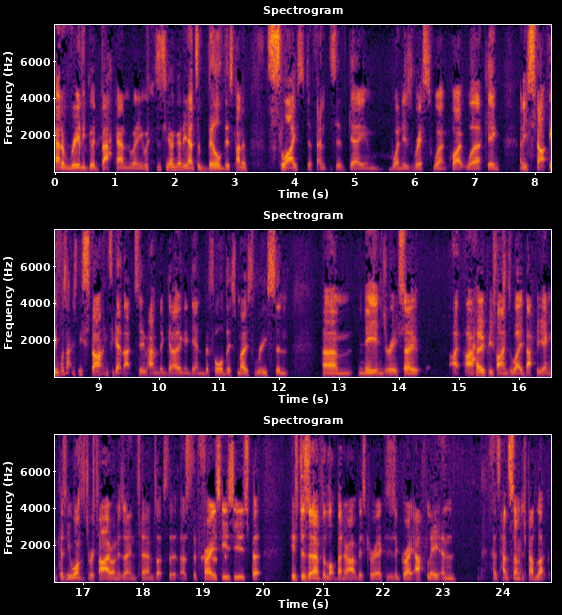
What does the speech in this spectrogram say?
had a really good backhand when he was younger and he had to build this kind of slice defensive game when his wrists weren't quite working. And he start he was actually starting to get that two-hander going again before this most recent um, knee injury. So I, I hope he finds a way back again because he wants to retire on his own terms. That's the that's the phrase he's used but he's deserved a lot better out of his career because he's a great athlete and has had so much bad luck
